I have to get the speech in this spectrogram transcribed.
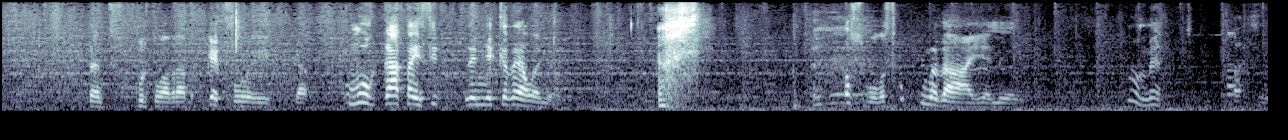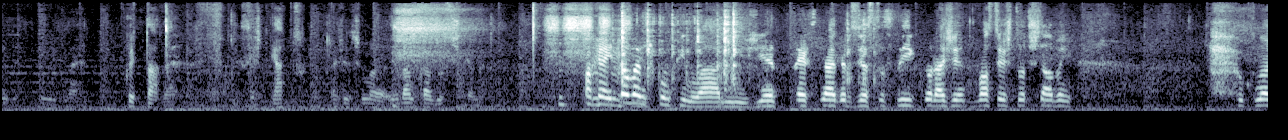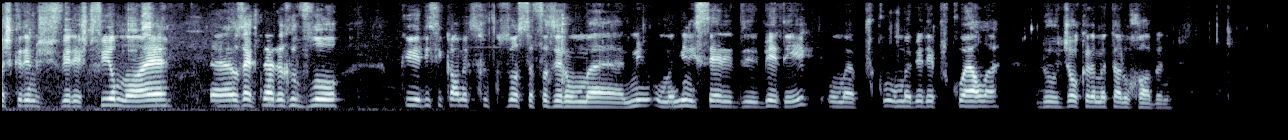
Portanto, curtam a brava. O que é que foi? gato? O meu gato está em cima da minha cadela, meu. Ó cebola, sai de cima da aia, meu. Não, mete. Ah, sim, Coitada. Este gato, às vezes, me dá um bocado do sistema. Ok, então vamos continuar, minha gente. Zack Snyder Justice a gente, vocês todos sabem o que nós queremos ver este filme, não é? Eh, o Zack Snyder revelou que a DC Comics recusou-se a fazer uma, uma minissérie de BD, uma, uma BD prequela do Joker a matar o Robin.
